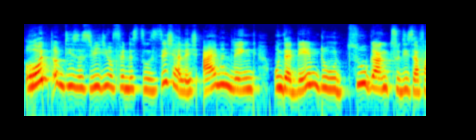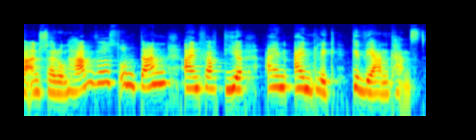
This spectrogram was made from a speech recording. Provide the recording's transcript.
Rund um dieses Video findest du sicherlich einen Link, unter dem du Zugang zu dieser Veranstaltung haben wirst und dann einfach dir einen Einblick gewähren kannst.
